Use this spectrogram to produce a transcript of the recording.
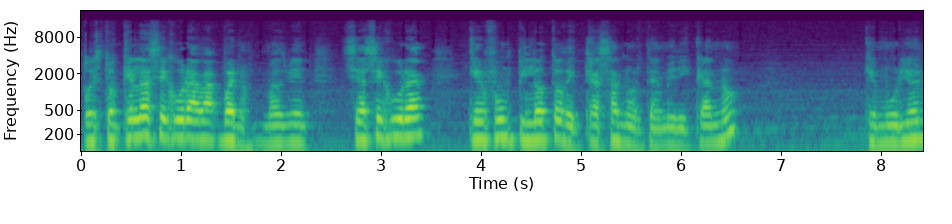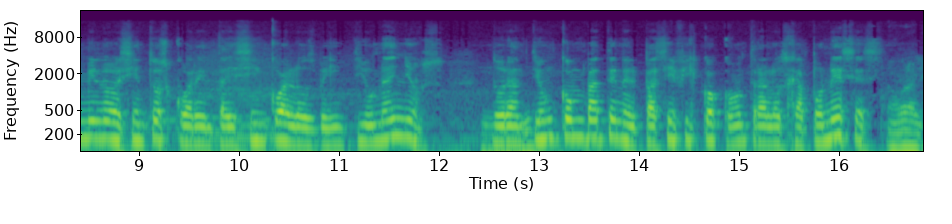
Puesto que él aseguraba, bueno, más bien, se asegura que él fue un piloto de caza norteamericano que murió en 1945 a los 21 años durante un combate en el Pacífico contra los japoneses Órale.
